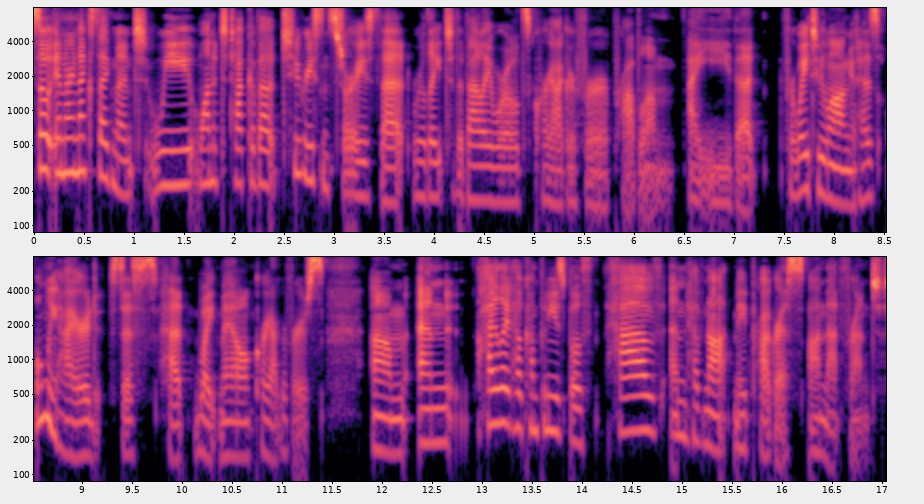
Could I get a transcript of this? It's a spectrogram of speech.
so, in our next segment, we wanted to talk about two recent stories that relate to the ballet world's choreographer problem, i.e., that for way too long it has only hired cis het white male choreographers, um, and highlight how companies both have and have not made progress on that front.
